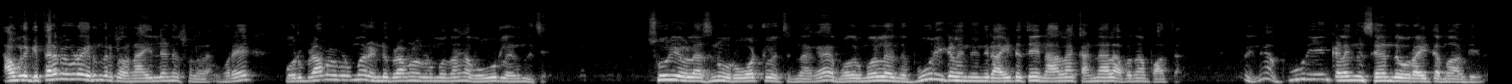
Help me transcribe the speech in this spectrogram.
அவங்களுக்கு திறமை கூட இருந்திருக்கலாம். நான் இல்லைன்னு சொல்லலை. ஒரே ஒரு பிராமண குடும்பம் ரெண்டு பிராமண குடும்பம் தாங்க ஊரில் ஊர்ல இருந்துச்சு. சூரிய விலாஸ்னு ஒரு ஹோட்டல் வச்சுருந்தாங்க. முதல் முதல்ல இந்த பூரி கிழங்குங்கிற ஐட்டத்தையே நான்லாம் கண்ணால் அப்போ தான் பார்த்தேன். என்ன பூரியும் கிழங்கும் சேர்ந்த ஒரு ஐட்டமா அப்படின்னு.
